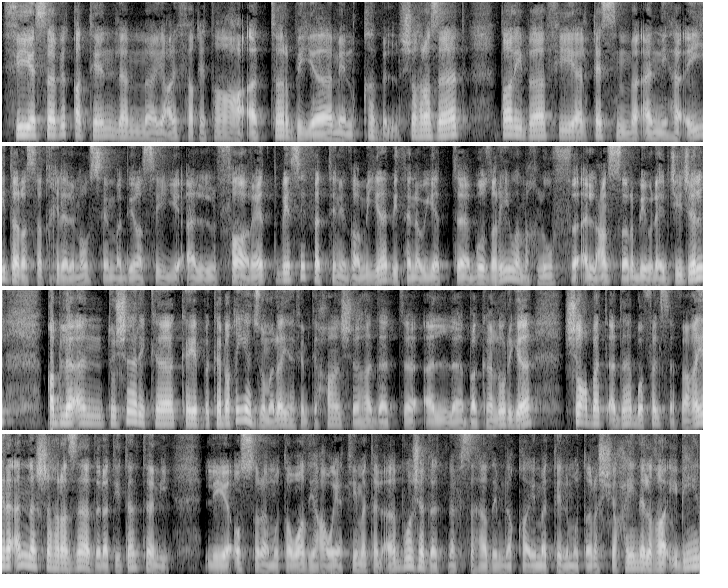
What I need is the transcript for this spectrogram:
في سابقة لم يعرفها قطاع التربية من قبل. شهرزاد طالبة في القسم النهائي درست خلال الموسم الدراسي الفارط بصفة نظامية بثانوية بوزري ومخلوف العنصر بولاية جيجل. قبل أن تشارك كبقية زملائها في امتحان شهادة البكالوريا شعبة أداب وفلسفة غير أن شهرزاد التي تنتمي لأسرة متواضعة ويتيمة الأب وجدت نفسها ضمن قائمة المترشحين الغائبين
